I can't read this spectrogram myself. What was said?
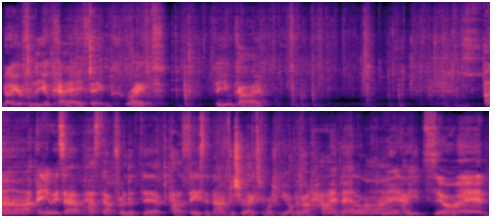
No, you're from the UK, I think, right? The UK. Uh, anyways, I passed out for the, the past days, and now I'm just relaxing watching you. Oh my god, hi Madeline, how you doing?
